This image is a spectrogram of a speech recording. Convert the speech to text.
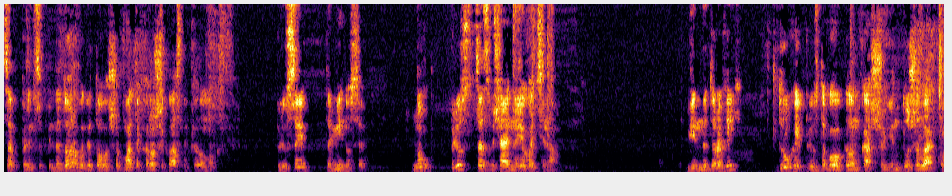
Це, в принципі, недорого для того, щоб мати хороший класний килимок. Плюси та мінуси. Ну, плюс це, звичайно, його ціна. Він недорогий. Другий плюс такого килимка, що він дуже легко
